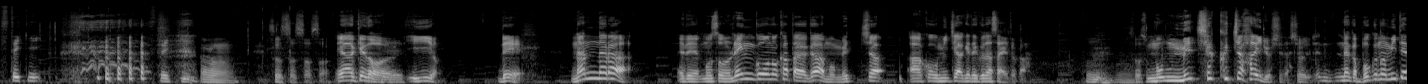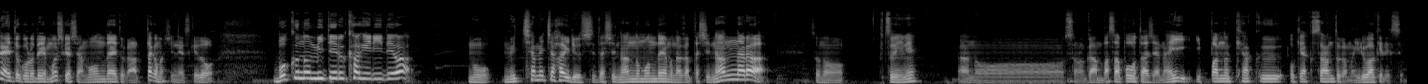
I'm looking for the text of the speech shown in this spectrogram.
素敵。素敵。なうん。そうそうそうそう。いやけどいいよ。でなんならでもうその連合の方がもうめっちゃ「あここ道開けてください」とか、うんうん。そうそう。もうめちゃくちゃ配慮してた正直なんか僕の見てないところでもしかしたら問題とかあったかもしれないですけど僕の見てる限りではもうめちゃめちゃ配慮してたし何の問題もなかったしなんならその普通にねあのーそのガンバサポーターじゃない一般の客お客さんとかもいるわけですよ。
